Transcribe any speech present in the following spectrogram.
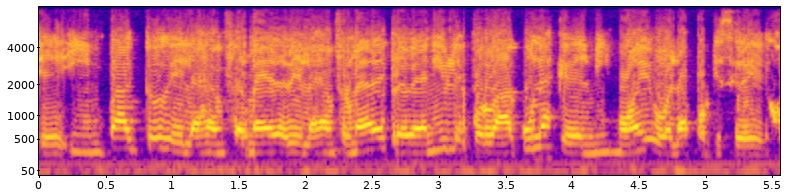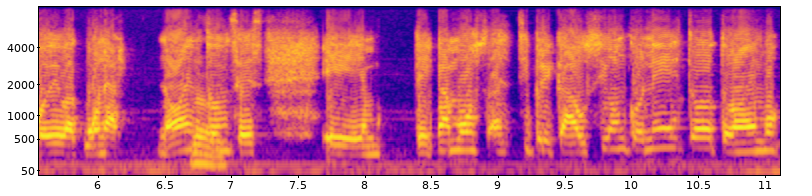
eh, impacto de las enfermedades de las enfermedades prevenibles por vacunas que del mismo ébola porque se dejó de vacunar no entonces eh, tengamos así precaución con esto, tomemos,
